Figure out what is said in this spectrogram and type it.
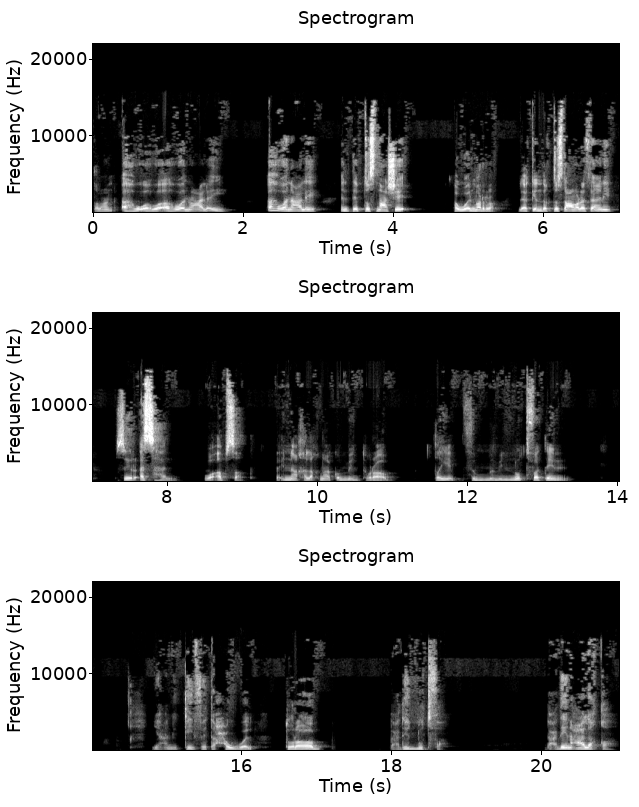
طبعا أهو هو أهون عليه. أهون عليه. أنت بتصنع شيء أول مرة لكن بدك تصنعه مرة ثانية بصير أسهل وأبسط. فإنا خلقناكم من تراب. طيب ثم من نطفة. يعني كيف تحول تراب بعدين نطفة. بعدين علقة.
